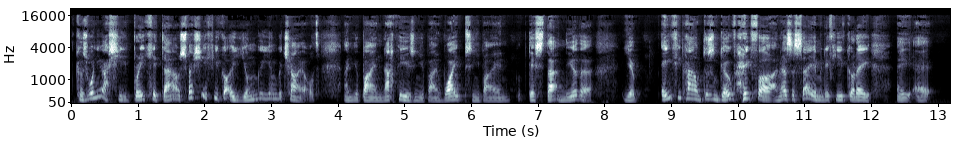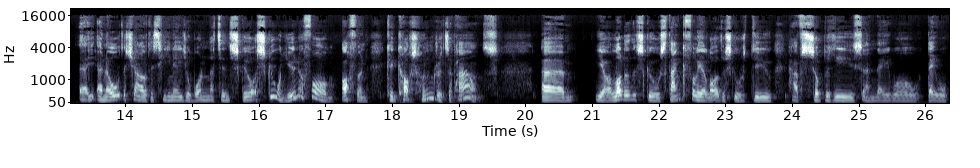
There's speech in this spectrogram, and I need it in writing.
Because when you actually break it down, especially if you've got a younger, younger child and you're buying nappies and you're buying wipes and you're buying this, that, and the other, your £80 doesn't go very far. And as I say, I mean, if you've got a, a, a an older child, a teenager, one that's in school, a school uniform often can cost hundreds of pounds. Um, you know, a lot of the schools, thankfully, a lot of the schools do have subsidies, and they will they will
